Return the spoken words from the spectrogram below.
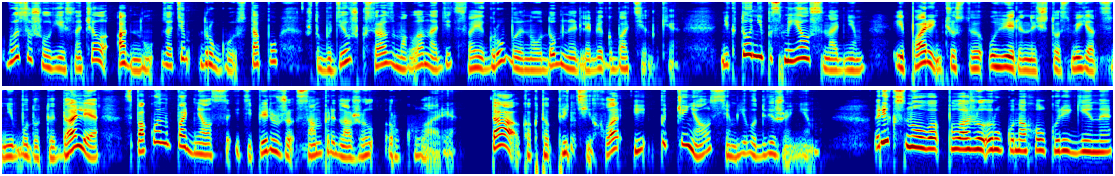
высушил ей сначала одну, затем другую стопу, чтобы девушка сразу могла надеть свои грубые, но удобные для бега ботинки. Никто не посмеялся над ним, и парень, чувствуя уверенность, что смеяться не будут и далее, спокойно поднялся и теперь уже сам предложил руку Ларе. Та как-то притихла и подчинялась всем его движениям. Рик снова положил руку на холку Регины,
